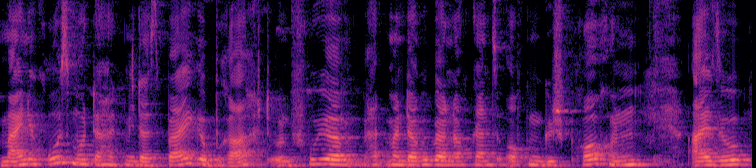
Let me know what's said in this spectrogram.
meine Großmutter hat mir das beigebracht und früher hat man darüber noch ganz offen gesprochen. Also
